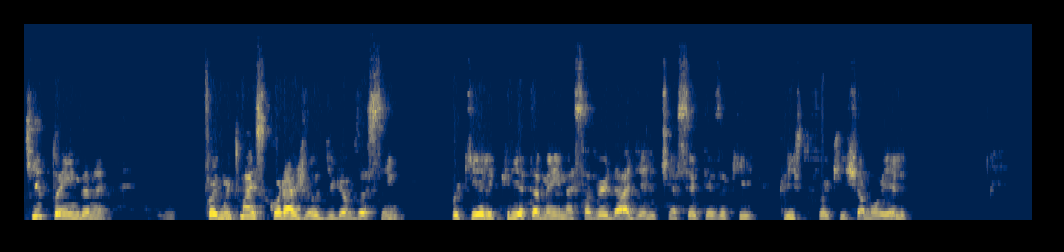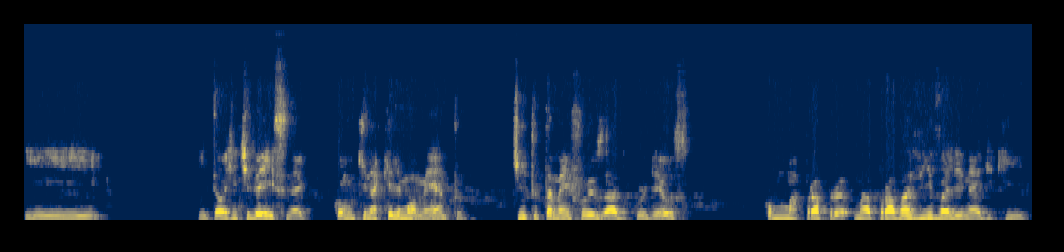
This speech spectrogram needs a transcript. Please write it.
Tito ainda, né? Foi muito mais corajoso, digamos assim, porque ele cria também nessa verdade, ele tinha certeza que Cristo foi quem chamou ele. E então a gente vê isso, né? Como que naquele momento Tito também foi usado por Deus como uma própria uma prova viva ali, né, de que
